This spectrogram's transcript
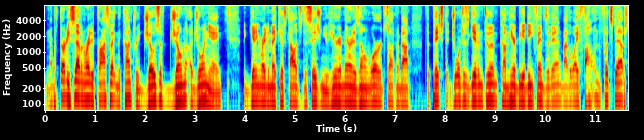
number 37 rated prospect in the country, Joseph Jonah Ajonye, getting ready to make his college decision. You hear him there in his own words talking about the pitch that Georgia's given to him. Come here, be a defensive end. By the way, following the footsteps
